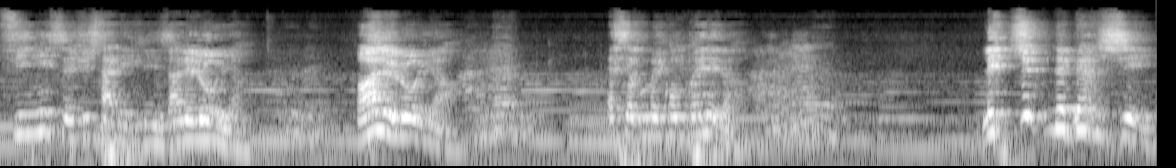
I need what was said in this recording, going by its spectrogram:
finit juste à l'église. Alléluia. Alléluia. Est-ce que vous me comprenez là? Les types de bergers,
